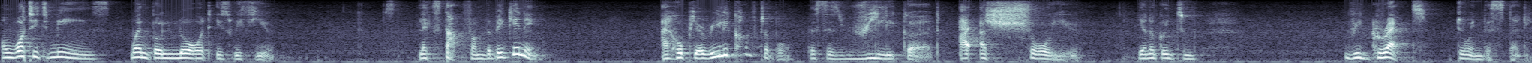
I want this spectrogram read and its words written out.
on what it means when the Lord is with you. Let's start from the beginning. I hope you're really comfortable. This is really good. I assure you, you're not going to regret doing this study.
